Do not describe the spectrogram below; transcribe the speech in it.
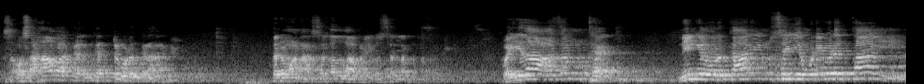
ச- சஹாபாக்கள் கற்றுக் கொடுக்கிறார்கள். பெருமானா சல்லல்லா அலி வசல்லம் வைதா அசம்த நீங்கள் ஒரு காரியம் செய்ய முடிவெடுத்தால்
